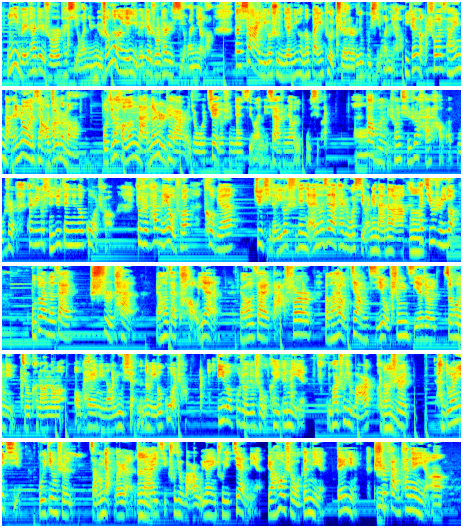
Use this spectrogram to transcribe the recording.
你以为他这时候他喜欢你，女生可能也以为这时候他是喜欢你了，但下一个瞬间你可能办一特缺的事，他就不喜欢你了。你这怎么说的像一男生的想法？真的吗？我觉得好多男的是这样的，就是我这个瞬间喜欢你，下个瞬间我就不喜欢你。哦，大部分女生其实还好吧？不是，它是一个循序渐进的过程，就是他没有说特别。具体的一个时间点，哎，从现在开始我喜欢这男的了啊，他其实是一个不断的在试探，然后在考验，然后在打分儿，有可能还有降级、有升级，就是最后你就可能能 OK，你能入选的那么一个过程。第一个步骤就是我可以跟你一块儿出去玩儿，可能是很多人一起，不一定是咱们两个人，大家一起出去玩儿，我愿意出去见你。然后是我跟你。Dating 吃饭看电影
